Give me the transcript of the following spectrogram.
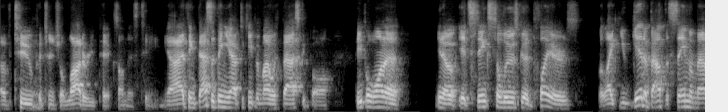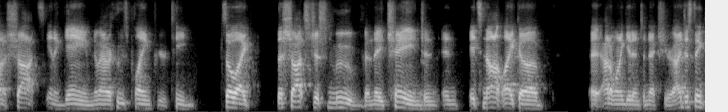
of two potential lottery picks on this team. Yeah, I think that's the thing you have to keep in mind with basketball. People want to, you know, it stinks to lose good players, but like you get about the same amount of shots in a game, no matter who's playing for your team. So like the shots just move and they change and and it's not like a I don't want to get into next year. I just think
